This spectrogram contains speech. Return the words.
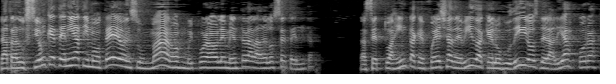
La traducción que tenía Timoteo en sus manos muy probablemente era la de los 70. La Septuaginta que fue hecha debido a que los judíos de la diáspora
